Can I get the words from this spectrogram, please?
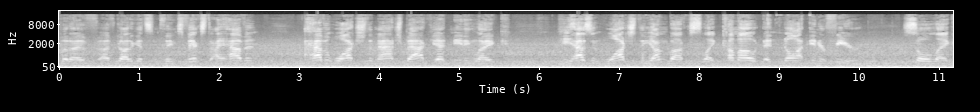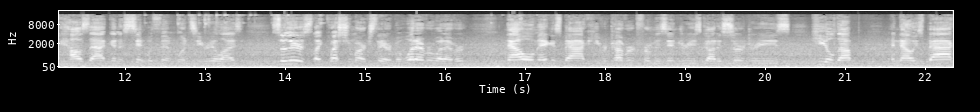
but I've I've got to get some things fixed. I haven't I haven't watched the match back yet, meaning like." he hasn't watched the Young Bucks like come out and not interfere. So like, how's that gonna sit with him once he realizes? So there's like question marks there, but whatever, whatever. Now Omega's back. He recovered from his injuries, got his surgeries, healed up, and now he's back.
